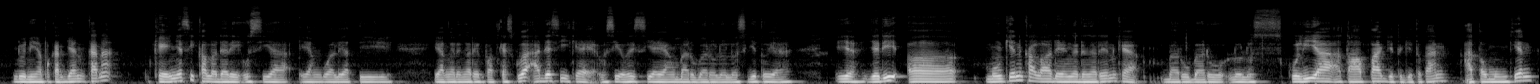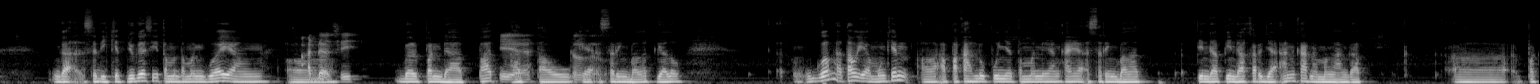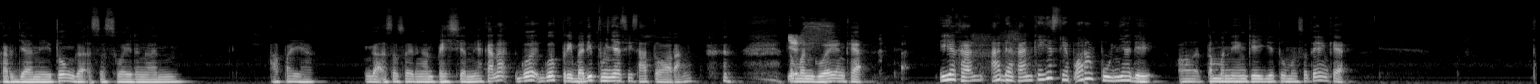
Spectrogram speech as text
dunia pekerjaan? Karena kayaknya sih kalau dari usia yang gue lihat di yang ngedengerin podcast gue ada sih kayak usia-usia yang baru-baru lulus gitu ya. Iya jadi eh, mungkin kalau ada yang ngedengerin kayak baru-baru lulus kuliah atau apa gitu-gitu kan? Atau mungkin nggak sedikit juga sih teman-teman gue yang eh, Ada sih. berpendapat Iya, atau betul. kayak sering banget galau. Gua nggak tahu ya mungkin eh, apakah lu punya temen yang kayak sering banget pindah-pindah kerjaan karena menganggap eh, pekerjaannya itu nggak sesuai dengan apa ya nggak sesuai dengan passionnya karena gue gue pribadi punya sih satu orang temen Yes. gue yang kayak iya kan ada kan kayaknya setiap orang punya deh eh, temen yang kayak gitu maksudnya yang kayak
